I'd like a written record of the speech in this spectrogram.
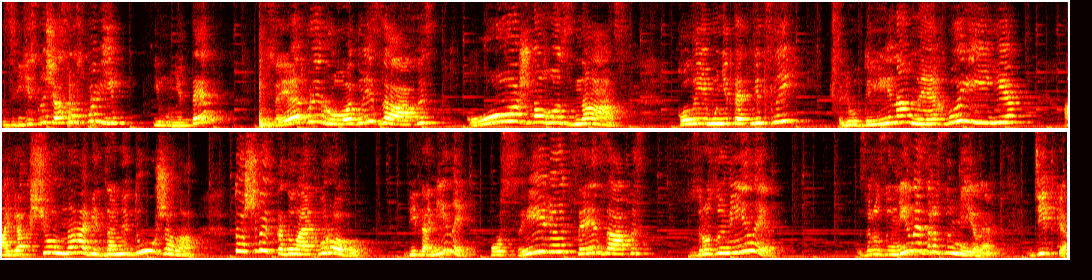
звісно, зараз розповім. Імунітет це природний захист кожного з нас. Коли імунітет міцний, людина не хворіє. А якщо навіть занедужала, то швидко долає хворобу. Вітаміни посилюють цей захист. Зрозуміли? Зрозуміли, зрозуміли. Дітки,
